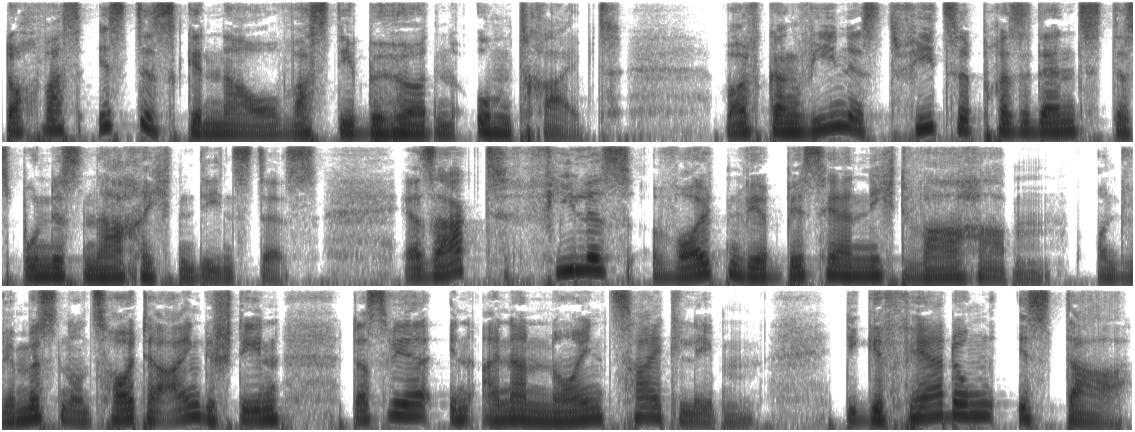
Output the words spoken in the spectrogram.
Doch was ist es genau, was die Behörden umtreibt? Wolfgang Wien ist Vizepräsident des Bundesnachrichtendienstes. Er sagt, vieles wollten wir bisher nicht wahrhaben. Und wir müssen uns heute eingestehen, dass wir in einer neuen Zeit leben. Die Gefährdung ist da.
